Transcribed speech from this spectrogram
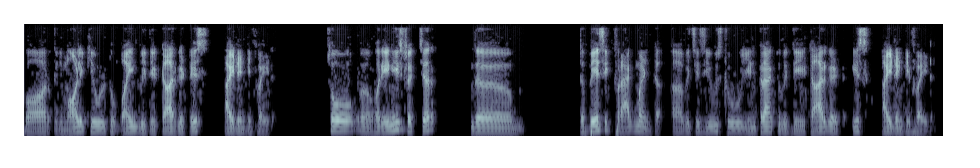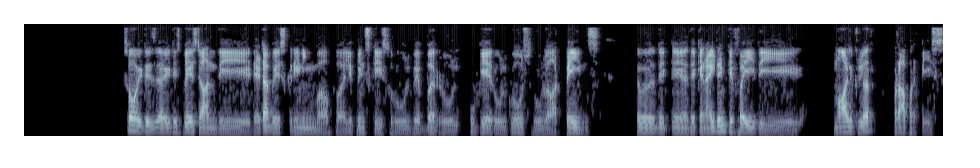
for the molecule to bind with the target is identified. So uh, for any structure, the the basic fragment uh, which is used to interact with the target is identified. So it is uh, it is based on the database screening of Lipinski's rule, Weber rule, Hugge rule, Gross rule, or Payne's. Uh, they uh, they can identify the molecular properties.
